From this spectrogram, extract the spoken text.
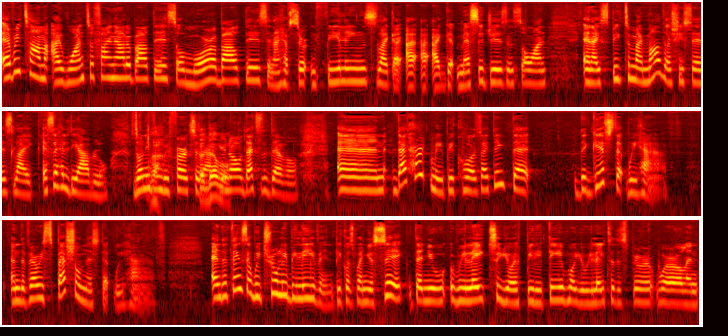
every time I want to find out about this or more about this, and I have certain feelings, like I, I, I get messages and so on, and I speak to my mother, she says, like, ese es el diablo. Don't even Ah, refer to that. devil. You know, that's the devil. And that hurt me because I think that the gifts that we have and the very specialness that we have and the things that we truly believe in, because when you're sick, then you relate to your espiritismo, you relate to the spirit world and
